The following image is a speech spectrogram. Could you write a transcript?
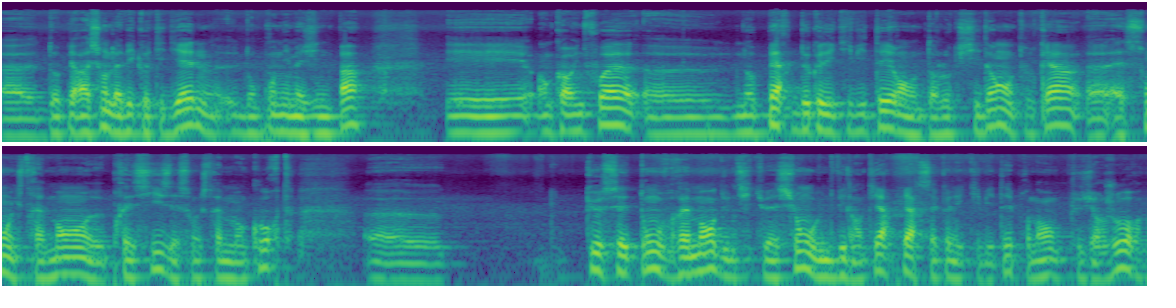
euh, d'opérations de la vie quotidienne euh, dont on n'imagine pas. Et encore une fois, nos pertes de connectivité dans l'Occident, en tout cas, elles sont extrêmement précises, elles sont extrêmement courtes. que sait-on vraiment d'une situation où une ville entière perd sa connectivité pendant plusieurs jours?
